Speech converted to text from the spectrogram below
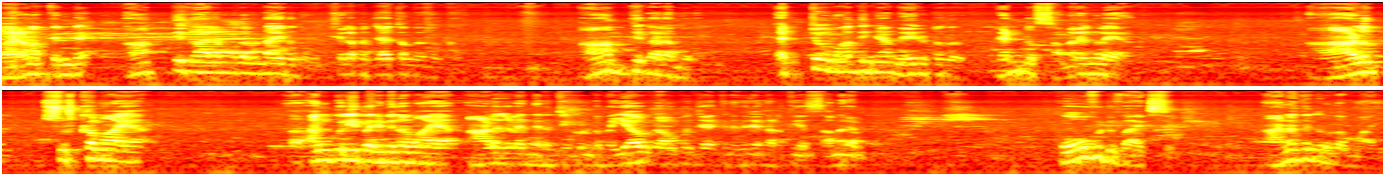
ഭരണത്തിന്റെ ആദ്യകാലം മുതലുണ്ടായിരുന്നു ചില പഞ്ചായത്ത് അംഗങ്ങൾക്ക്. ആദ്യകാലം മുതൽ. ഏറ്റവും ആദ്യം ഞാൻ നേരിട്ടത് രണ്ട് സമരങ്ങളെയാണ്. ആളും ശുഷ്കമായ അങ്കുലി പരിമിതമായ ആളുകളെ നിരത്തിക്കൊണ്ട് വയ്യാവൂർ ഗ്രാമപഞ്ചായത്തിനെതിരെ നടത്തിയ സമരം കോവിഡ് വാക്സിൻ അനധികൃതമായി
